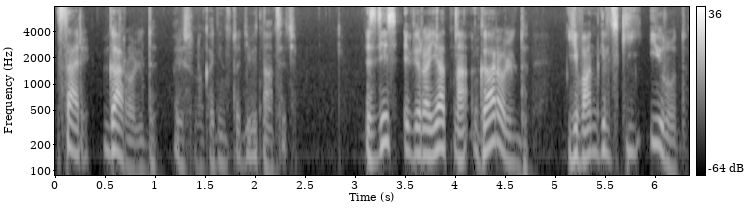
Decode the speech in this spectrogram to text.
царь Гарольд, рисунок 1119. Здесь, вероятно, Гарольд – евангельский Ирод.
